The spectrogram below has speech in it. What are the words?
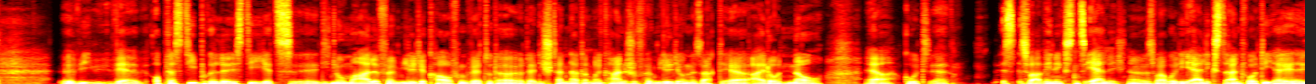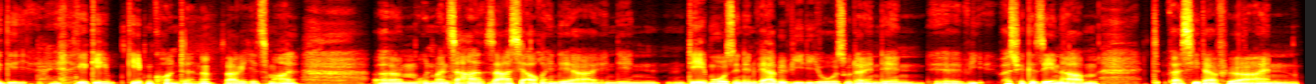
äh, wie, wer, ob das die Brille ist, die jetzt äh, die normale Familie kaufen wird oder, oder die standardamerikanische mhm. Familie und dann sagte er, I don't know. Ja, gut, äh, es, es war wenigstens ehrlich. Ne? Das war wohl die ehrlichste Antwort, die er ge gegeben geben konnte, ne? sage ich jetzt mal. Ähm, und man sah, sah es ja auch in der, in den Demos, in den Werbevideos oder in den, äh, wie, was wir gesehen haben, was sie da für ein,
